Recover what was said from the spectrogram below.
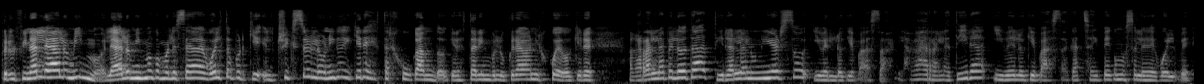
pero al final le da lo mismo, le da lo mismo como le sea de vuelta porque el trickster lo único que quiere es estar jugando, quiere estar involucrado en el juego, quiere agarrar la pelota, tirarla al universo y ver lo que pasa. La agarra, la tira y ve lo que pasa, ¿cachai? Ve cómo se le devuelve.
